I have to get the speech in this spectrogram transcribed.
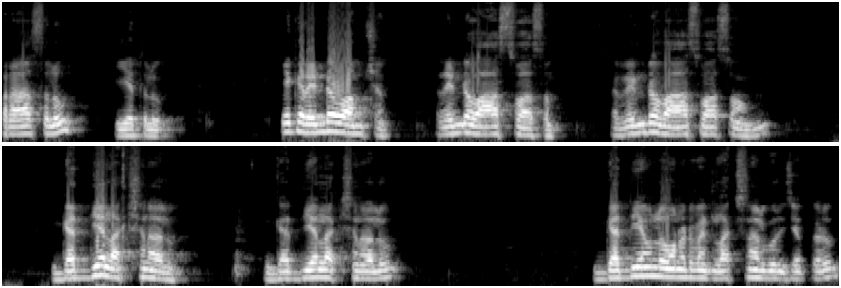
ప్రాసలు ఈతలు. ఇక రెండవ అంశం రెండవ ఆశ్వాసం. రెండవ ఆశ్వాసం గద్య లక్షణాలు. గద్య లక్షణాలు. గద్యంలో ఉన్నటువంటి లక్షణాల గురించి చెప్తాడు.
